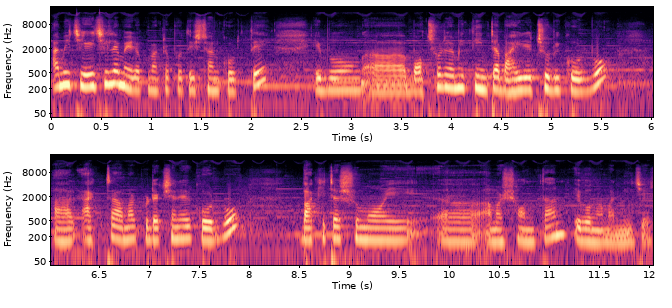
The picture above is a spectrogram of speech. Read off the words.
আমি চেয়েছিলাম এরকম একটা প্রতিষ্ঠান করতে এবং বছরে আমি তিনটা বাইরের ছবি করব আর একটা আমার প্রোডাকশানের করব। বাকিটা সময় আমার সন্তান এবং আমার নিজের।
